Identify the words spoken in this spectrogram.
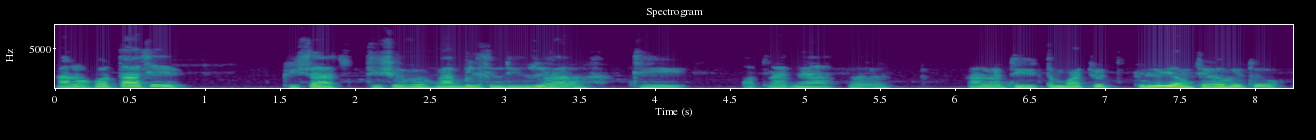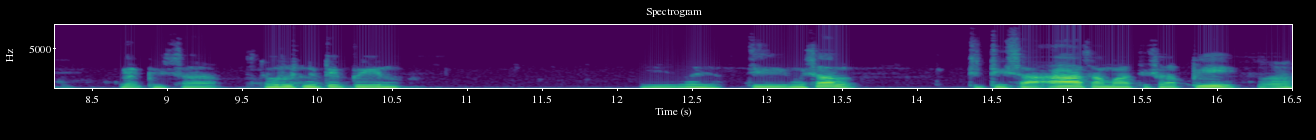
kalau kota sih bisa disuruh ngambil sendiri kalau di outletnya Nah. kalau di tempat dulu yang jauh itu nggak bisa harus nitipin Gila ya. di misal di desa A sama desa B Heeh.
